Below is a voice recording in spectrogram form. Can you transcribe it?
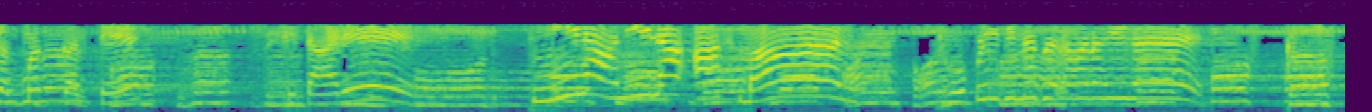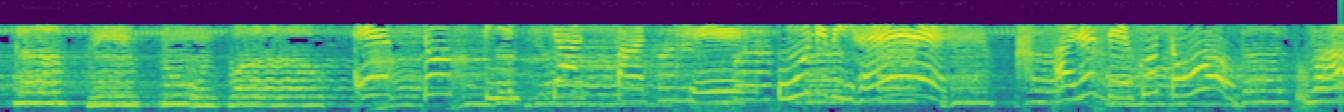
جگمگ کرتے ستارے۔ نیلا نیلا آسمان۔ جھوپڑی بھی نظر آ رہی ہے۔ ایک، دو، تین، چار، پانچ، چھ۔ اونٹ بھی ہے۔ ارے دیکھو تو۔ واہ!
